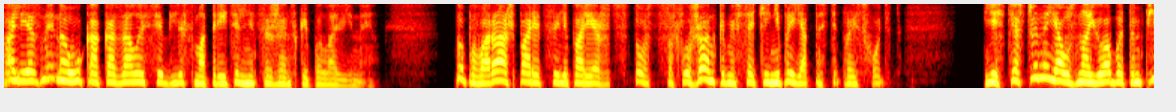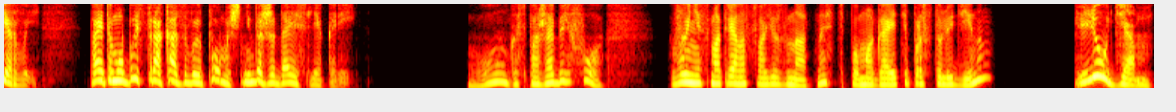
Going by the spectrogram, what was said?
Полезной наука оказалась и для смотрительницы женской половины. То повара шпарятся или порежутся, то со служанками всякие неприятности происходят. Естественно, я узнаю об этом первый, поэтому быстро оказываю помощь, не дожидаясь лекарей. «О, госпожа Бельфо, вы, несмотря на свою знатность, помогаете простолюдинам?» «Людям!»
